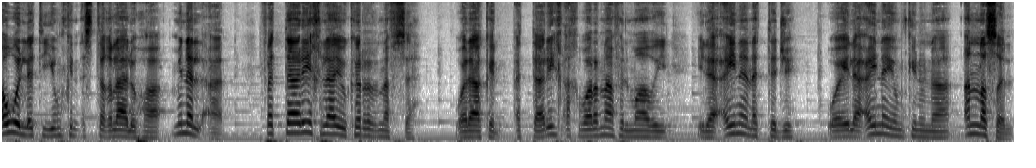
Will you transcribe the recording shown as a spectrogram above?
أو التي يمكن استغلالها من الآن. فالتاريخ لا يكرر نفسه ولكن التاريخ أخبرنا في الماضي إلى أين نتجه وإلى أين يمكننا أن نصل؟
